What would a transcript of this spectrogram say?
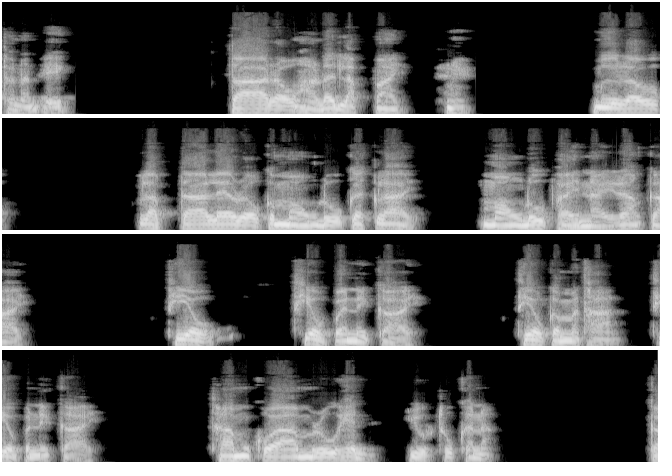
เท่านั้นเอง ตาเราหาได้หลับไหมนี่เมื่อเรา หลับตาแล้วเราก็มองดูใกล้ๆ มองดูภายในร่างกาย เที่ยว เที่ยวไปในกาย เที่ยวกรรมฐาน เที่ยวไปในกาย ทำความรู้เห็นอยู่ทุกขณะ ก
